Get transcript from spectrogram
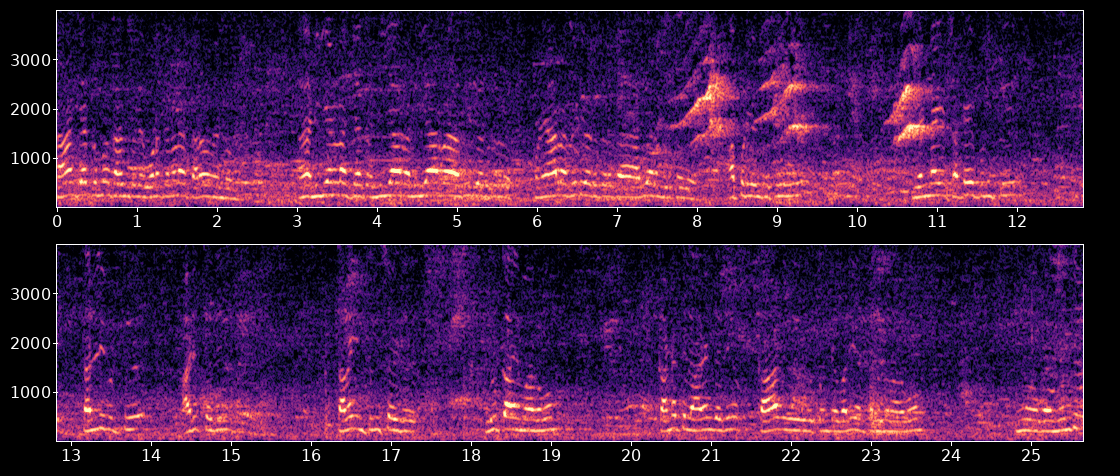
நான் கேட்கும்போது காண்பிக்கவில்லை. உனக்கு என்னடா தர வேண்டும்? நீ என்னடா கேட்குற? நீ யாரா நீ யாரா வீடியோ எடுக்கிறது? உன்னை யாரா வீடியோ எடுக்கிறதுக்கு அதிகாரம் கொடுத்தது? அப்படி என்று கூறி என்னை சட்டையை பிடித்து தள்ளிவிட்டு அடித்ததில் தலையின் பின் சைடு உள்காயமாகவும் கன்னத்தில் அரைந்தது காது கொஞ்சம் வலி ஏற்படுவதாகவும் இன்னும் நெஞ்சில்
